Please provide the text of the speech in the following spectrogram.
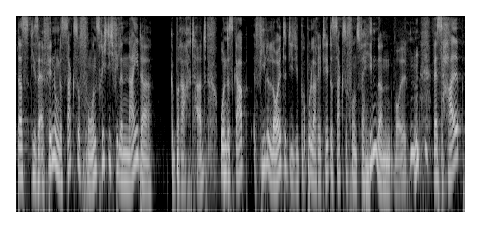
dass diese Erfindung des Saxophons richtig viele Neider gebracht hat und es gab viele Leute, die die Popularität des Saxophons verhindern wollten, weshalb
